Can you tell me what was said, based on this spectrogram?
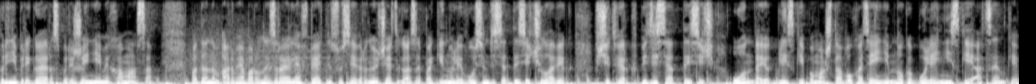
пренебрегая распоряжениями Хамаса. По данным армии обороны Израиля, в пятницу северную часть Газа покинули 80 тысяч человек, в четверг 50 тысяч. Он дает близкие по масштабу, хотя и немного более низкие оценки.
